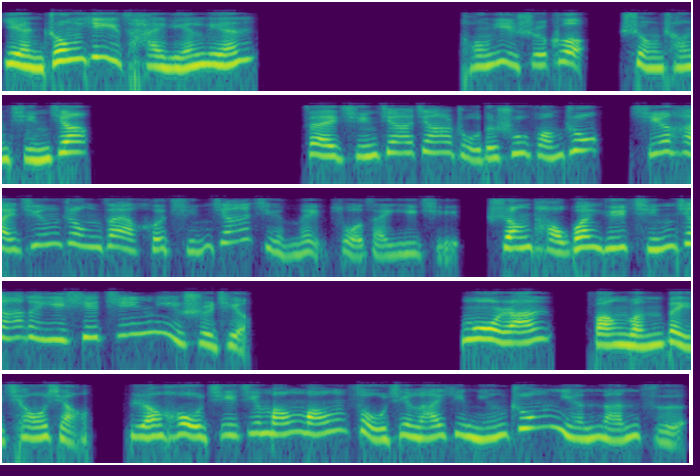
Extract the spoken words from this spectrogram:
眼中异彩连连。同一时刻，省城秦家，在秦家家主的书房中，秦海清正在和秦家姐妹坐在一起，商讨关于秦家的一些机密事情。蓦然，房门被敲响。然后急急忙忙走进来一名中年男子，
